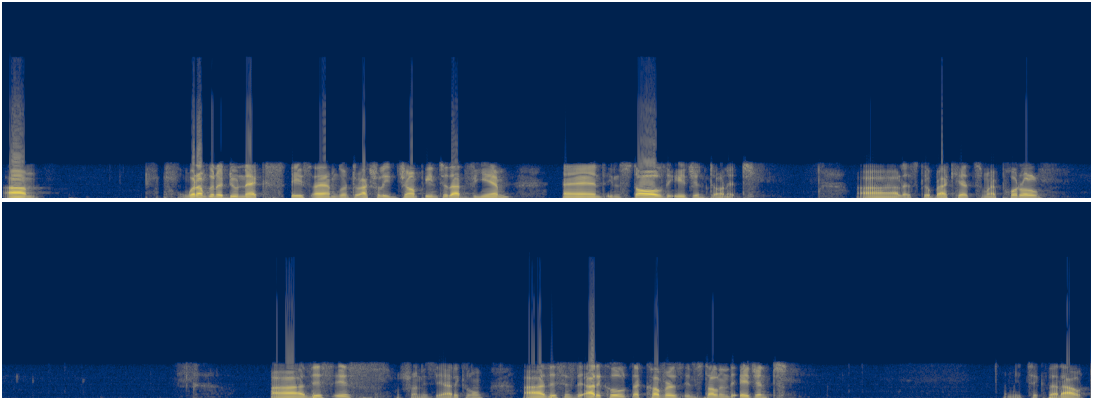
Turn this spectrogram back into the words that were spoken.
Um, what I'm going to do next is I am going to actually jump into that VM and install the agent on it. Uh, let's go back here to my portal. Uh, this is, which one is the article? Uh, this is the article that covers installing the agent. Let me take that out.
